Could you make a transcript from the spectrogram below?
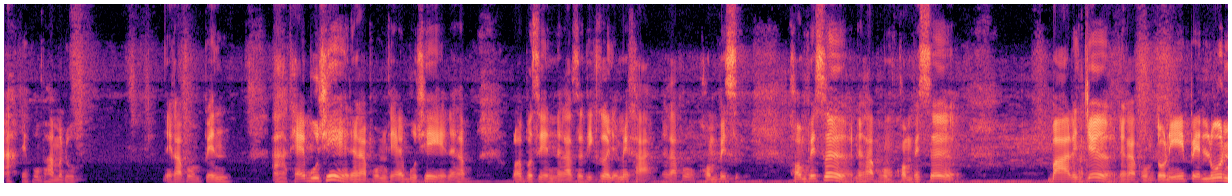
อะเดี๋ยวผมพามาดูนี่ครับผมเป็นอ่าแท้บูเช่นะครับผมแท้บูเช่นะครับร้อยเปอร์เซ็นต์นะครับสติกเกอร์ยังไม่ขาดนะครับผมคอมเพรสคอมเพรสเซอร์นะครับผมคอมเพรสเซอร์บาร์เรนเจอร์นะครับผมตัวนี้เป็นรุ่น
